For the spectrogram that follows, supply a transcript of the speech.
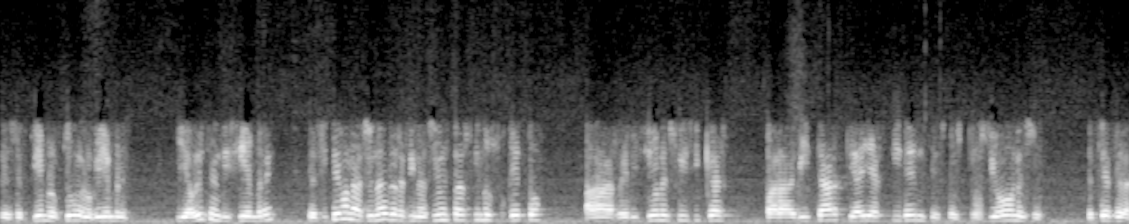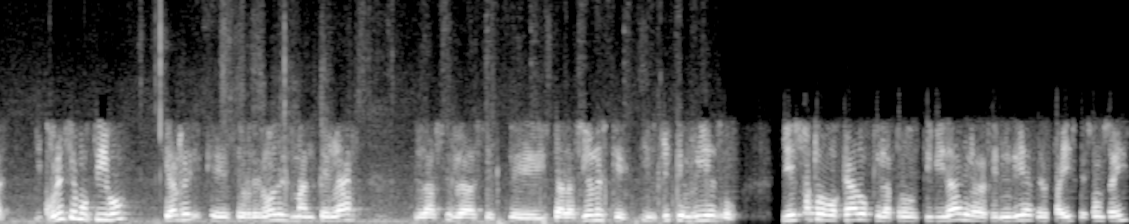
de septiembre, octubre, noviembre y ahorita en diciembre, el Sistema Nacional de Refinación está siendo sujeto a revisiones físicas para evitar que haya accidentes o explosiones, etcétera. Y con ese motivo se, se ordenó desmantelar las, las este, instalaciones que impliquen riesgo y eso ha provocado que la productividad de las refinerías del país, que son seis,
